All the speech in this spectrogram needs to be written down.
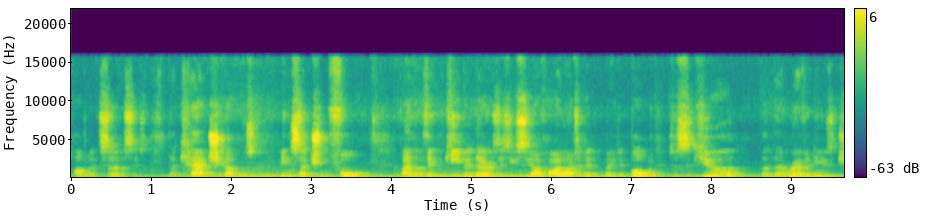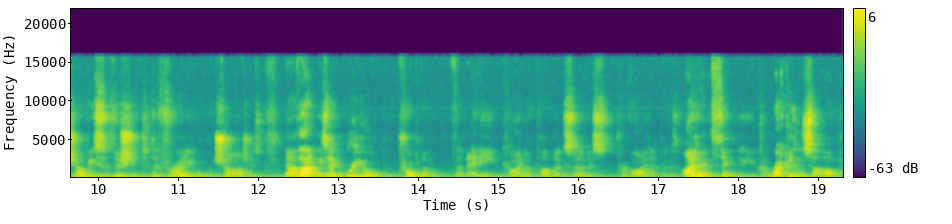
public services. The catch comes in section 4. And I think the key bit there is, as you see, I've highlighted it and made it bold, to secure that their revenues shall be sufficient to defray all charges. Now that is a real problem for any kind of public service provider because I don't think that you can reconcile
